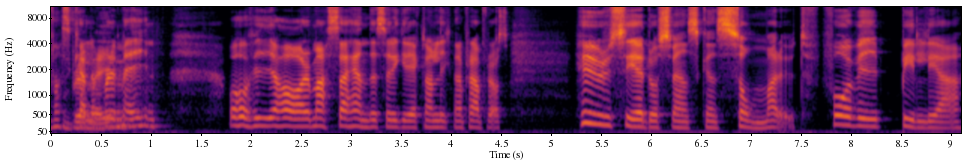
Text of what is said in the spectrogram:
man ska kalla Remain. Remain. Och vi har massa händelser i Grekland och liknande framför oss. Hur ser då svenskens sommar ut? Får vi billiga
